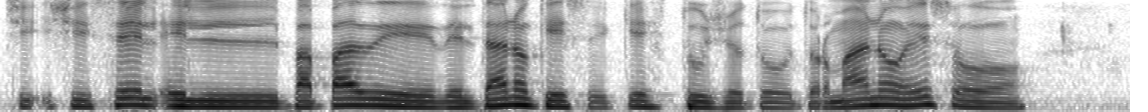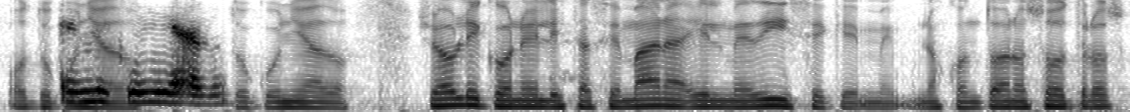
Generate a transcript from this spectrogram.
Giselle, el papá de, del Tano, ¿qué es, qué es tuyo? ¿Tu, ¿Tu hermano es o, o tu cuñado? mi cuñado. Tu cuñado. Yo hablé con él esta semana, él me dice, que nos contó a nosotros,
